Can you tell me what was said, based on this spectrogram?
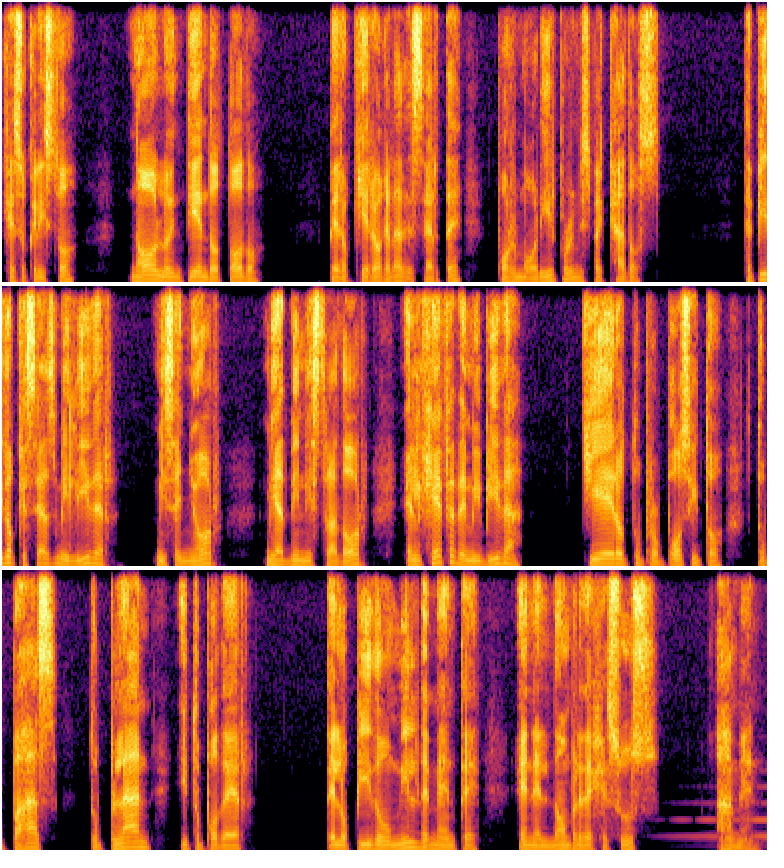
Jesucristo, no lo entiendo todo, pero quiero agradecerte por morir por mis pecados. Te pido que seas mi líder, mi Señor, mi administrador, el jefe de mi vida. Quiero tu propósito, tu paz, tu plan y tu poder. Te lo pido humildemente en el nombre de Jesús. Amén.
